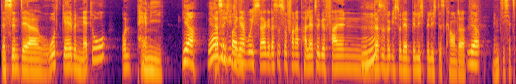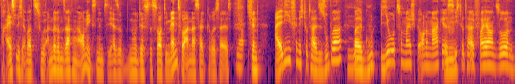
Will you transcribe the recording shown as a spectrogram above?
Das sind der rot-gelbe Netto und Penny. Ja, ja, das sind die Dinger, dir. wo ich sage, das ist so von der Palette gefallen. Das ist wirklich so der billig-billig-Discounter. Ja, Nimmt sich jetzt preislich aber zu anderen Sachen auch nichts. Nimmt sich also nur, dass das Sortiment woanders halt größer ist. Ja. Ich finde, Aldi finde ich total super, weil Gut Bio zum Beispiel auch eine Marke ist, die ich total feier und so. Und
